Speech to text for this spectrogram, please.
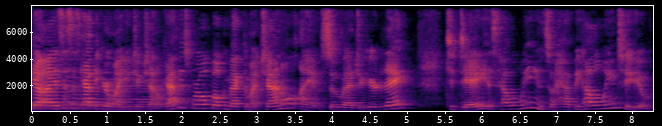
Guys, this is Kathiey here on my YouTube channel, Kathiey's World. Welcome back to my channel. I am so glad you're here today. Today is Halloween, so happy Halloween to you.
